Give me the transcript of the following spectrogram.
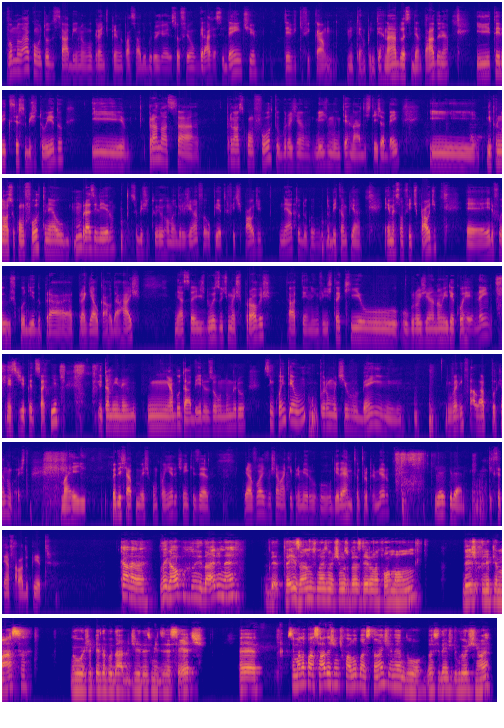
vamos lá, como todos sabem, no grande prêmio passado o Grosjean sofreu um grave acidente, teve que ficar um, um tempo internado, acidentado, né, e teria que ser substituído, e para nossa para nosso conforto, o Grosjean, mesmo internado, esteja bem, e, e para o nosso conforto, né, um brasileiro substituiu o Roman Grosjean, foi o Pietro Fittipaldi, neto do, do bicampeão Emerson Fittipaldi. É, ele foi o escolhido para guiar o carro da Haas nessas duas últimas provas, tá? Tendo em vista que o, o Grosjean não iria correr nem nesse GP de Sakir e também nem em Abu Dhabi. Ele usou o número 51 por um motivo bem. Não vou nem falar porque eu não gosto. Mas vou deixar para meus companheiros, quem quiser ter a voz. Vou chamar aqui primeiro o Guilherme, que entrou primeiro. E aí, Guilherme, o que, você tem a falar do Pietro? Cara, legal oportunidade, né? De, três anos nós não tínhamos brasileiro na Fórmula 1, desde o Felipe Massa, no GP da Abu Dhabi de 2017. É, semana passada a gente falou bastante, né, do, do acidente do Grosjean.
